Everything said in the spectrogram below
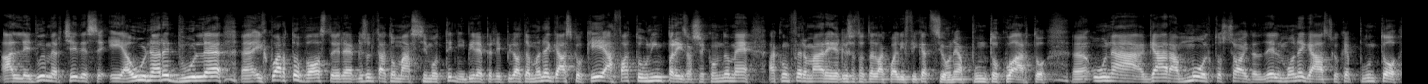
alle due Mercedes e a una Red Bull, eh, il quarto posto era il risultato massimo ottenibile per il pilota monegasco che ha fatto un'impresa secondo me a confermare il risultato della qualificazione appunto quarto, eh, una gara molto solida del monegasco che appunto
